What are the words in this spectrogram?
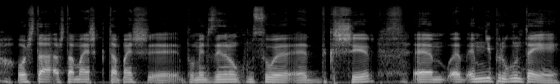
ou está, está mais, está mais uh, pelo menos ainda não começou a, a decrescer. Um, a, a, minha pergunta é:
